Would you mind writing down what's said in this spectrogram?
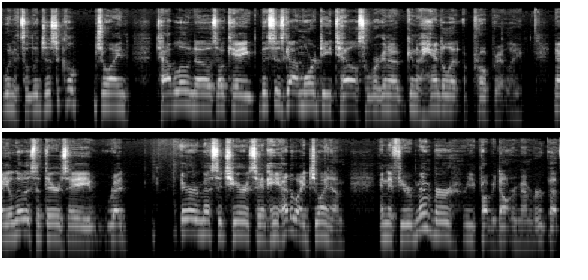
when it's a logistical join, Tableau knows, okay, this has got more detail, so we're gonna, gonna handle it appropriately. Now you'll notice that there's a red error message here saying, hey, how do I join them? And if you remember, or you probably don't remember, but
